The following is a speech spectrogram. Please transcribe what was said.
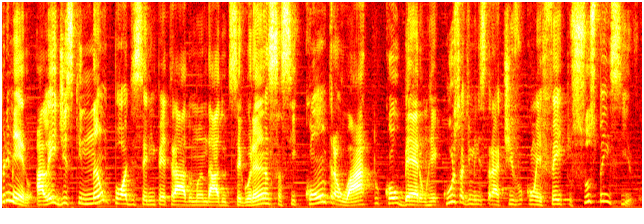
Primeiro, a lei diz que não pode ser impetrado mandado de segurança se contra o ato couber um recurso administrativo com efeito suspensivo.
